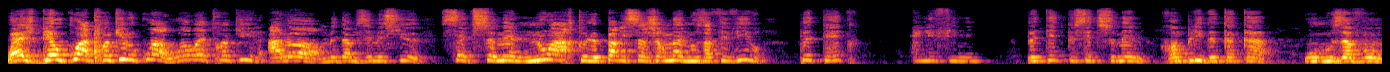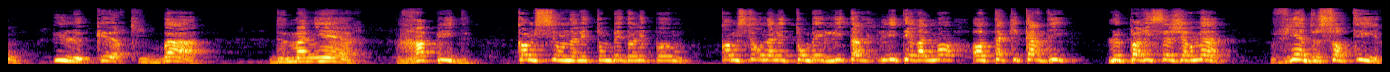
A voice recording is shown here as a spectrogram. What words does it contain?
Ouais, bien ou quoi? Tranquille ou quoi? Ouais, ouais, tranquille. Alors, mesdames et messieurs, cette semaine noire que le Paris Saint-Germain nous a fait vivre, peut-être elle est finie. Peut-être que cette semaine remplie de caca, où nous avons eu le cœur qui bat de manière rapide, comme si on allait tomber dans les pommes, comme si on allait tomber littéralement en tachycardie. Le Paris Saint-Germain vient de sortir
